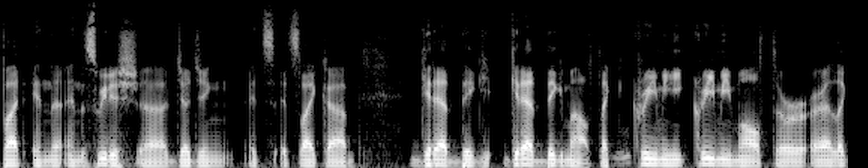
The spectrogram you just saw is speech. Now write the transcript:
but in the in the Swedish uh, judging, it's it's like um, gräddig gräddig malt, like creamy creamy malt, or, or like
